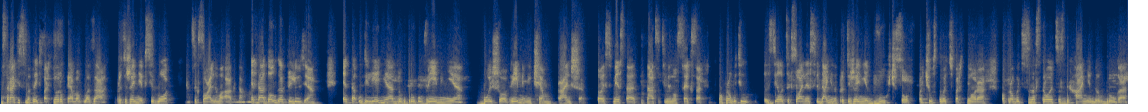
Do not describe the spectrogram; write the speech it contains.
Постарайтесь смотреть партнеру прямо в глаза на протяжении всего сексуального акта. Это долгая прелюдия. Это уделение друг другу времени, большего времени, чем раньше. То есть вместо 15 минут секса попробуйте сделать сексуальное свидание на протяжении двух часов, почувствовать партнера, попробуйте сонастроиться с дыханием друг друга,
